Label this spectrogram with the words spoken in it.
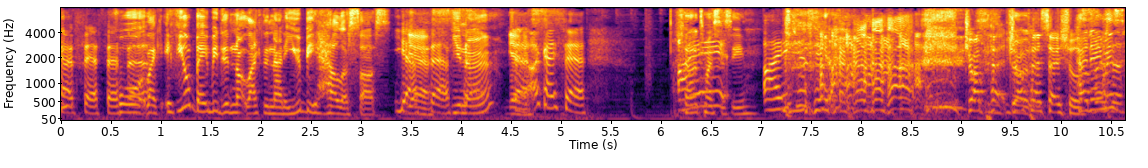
okay, fair, fair, for fair. like if your baby did not like the nanny, you'd be hella sus. Yeah, Yes. fair. You fair, know? fair. Yes. Okay, fair. Shout out to my sissy. I just drop her, drop her socials. Her name is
